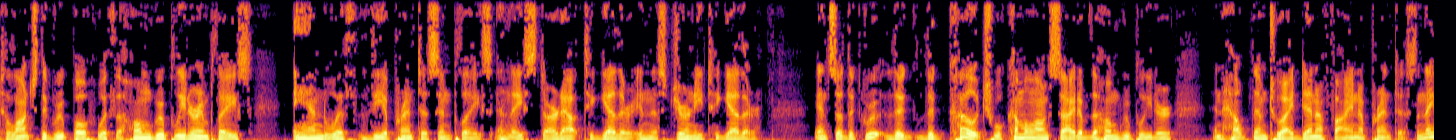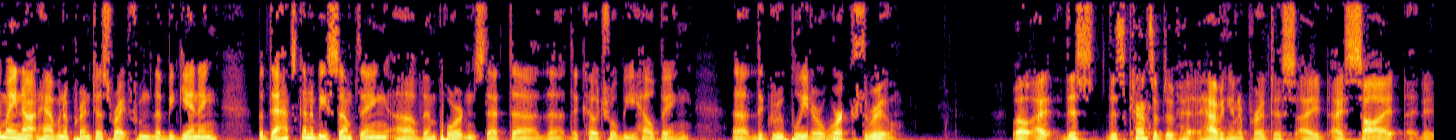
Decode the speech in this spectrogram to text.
to launch the group both with the home group leader in place and with the apprentice in place, and they start out together in this journey together. And so the group, the the coach will come alongside of the home group leader and help them to identify an apprentice. And they may not have an apprentice right from the beginning, but that's going to be something of importance that uh, the the coach will be helping uh, the group leader work through. Well, I, this this concept of ha- having an apprentice, I I saw it. I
